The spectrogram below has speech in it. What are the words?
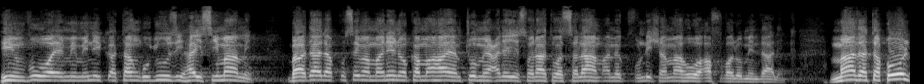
Hii mvua yamiminika tangu juzi haisimami. Badala kusema maneno kama haya mtume alayhi salatu wasalam amekufundisha ma huwa afdalu min dhalik. Madha taqul?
